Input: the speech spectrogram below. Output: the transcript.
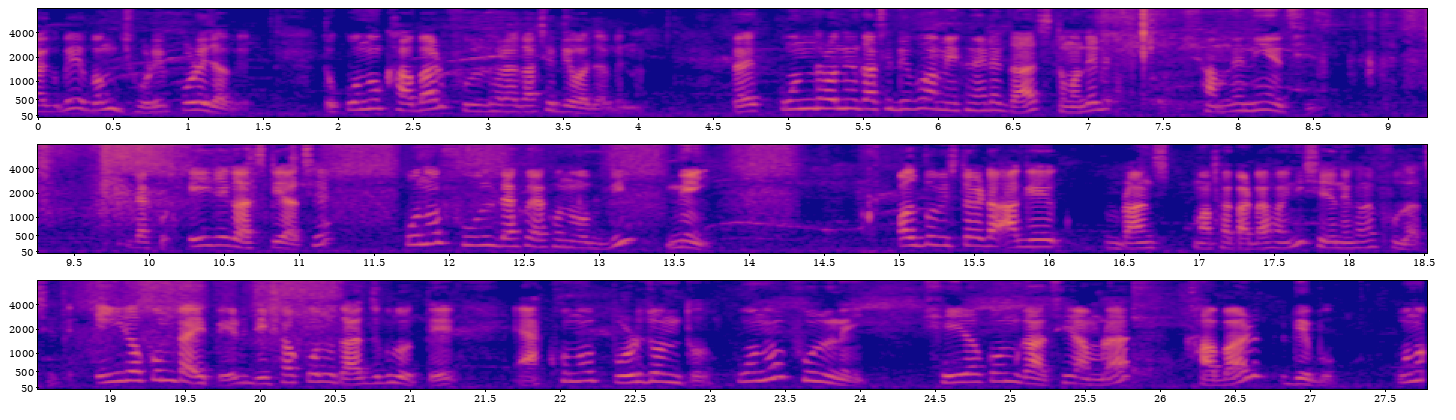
লাগবে এবং ঝরে পড়ে যাবে। তো কোনো খাবার ফুল ধরা গাছে দেওয়া যাবে না। তাহলে কোন ধরনের গাছে দেবো? আমি এখানে একটা গাছ তোমাদের সামনে নিয়েছি। দেখো, এই যে গাছটি আছে কোনো ফুল দেখো এখনও অবধি নেই। অল্প বিস্তর এটা আগে ব্রাঞ্চ মাথা কাটা হয়নি, সেজন্য এখানে ফুল আছে। এই রকম টাইপের যে সকল গাছগুলোতে এখনও পর্যন্ত কোনো ফুল নেই সেই রকম গাছে আমরা খাবার দেব। কোনো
